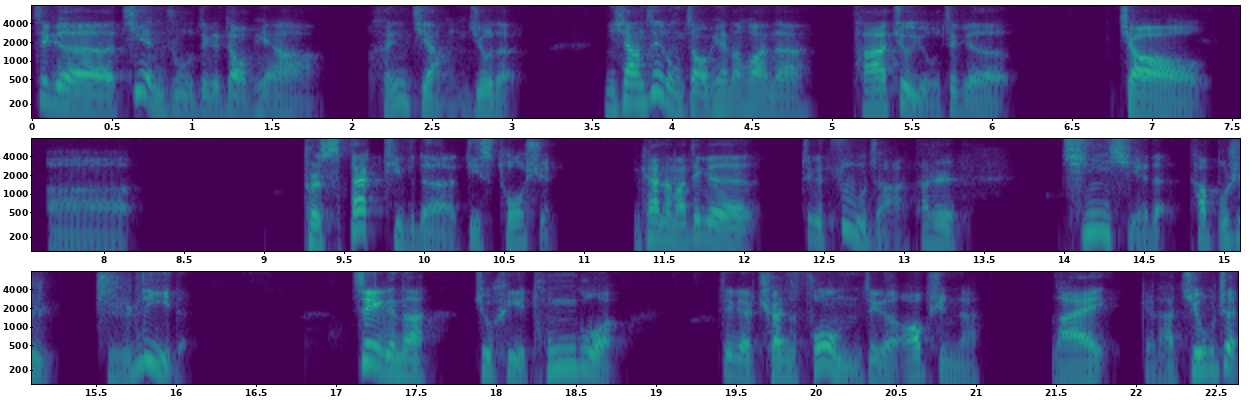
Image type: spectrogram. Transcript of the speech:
这个建筑这个照片啊，很讲究的。你像这种照片的话呢，它就有这个叫呃 perspective 的 distortion。你看到吗？这个这个柱子啊，它是倾斜的，它不是直立的。这个呢，就可以通过这个 transform 这个 option 呢，来给它纠正。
